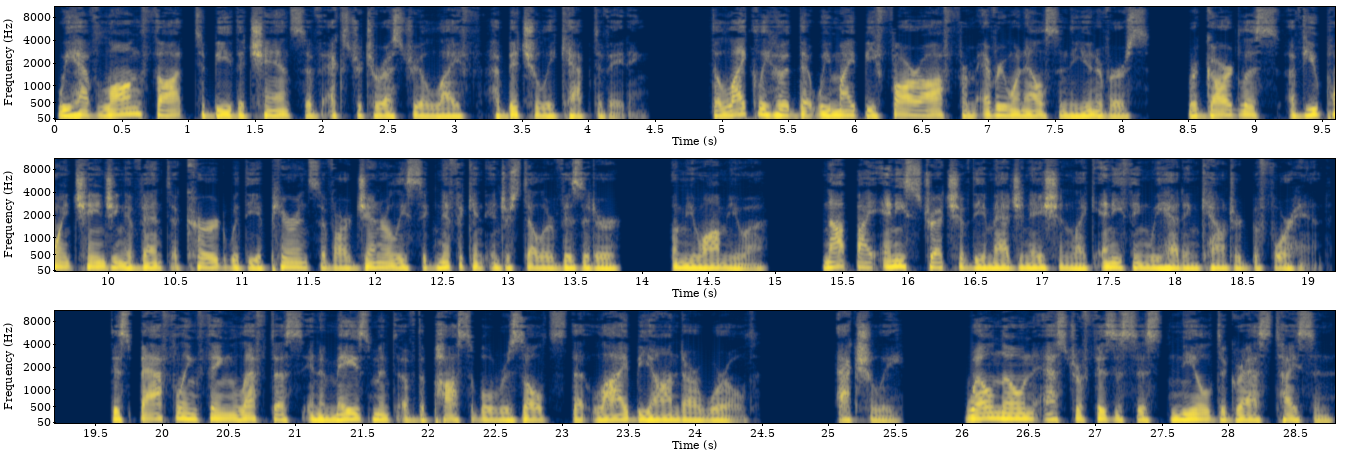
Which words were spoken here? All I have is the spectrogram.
we have long thought to be the chance of extraterrestrial life habitually captivating. The likelihood that we might be far off from everyone else in the universe, regardless, a viewpoint-changing event occurred with the appearance of our generally significant interstellar visitor, Oumuamua, not by any stretch of the imagination like anything we had encountered beforehand. This baffling thing left us in amazement of the possible results that lie beyond our world. Actually, well-known astrophysicist Neil deGrasse Tyson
